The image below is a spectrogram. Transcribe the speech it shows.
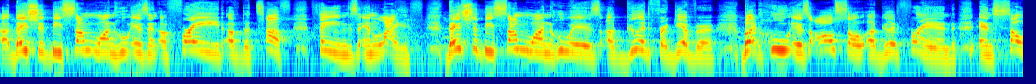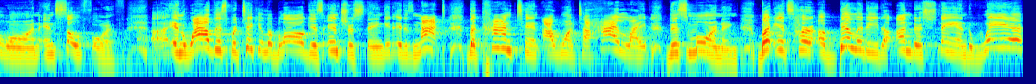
Uh, they should be someone who isn't afraid of the tough things in life. They should be someone who is a good forgiver, but who is also a good friend, and so on and so forth. Uh, and while this particular blog is interesting, it, it is not the content I want to highlight this morning, but it's her ability to understand where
